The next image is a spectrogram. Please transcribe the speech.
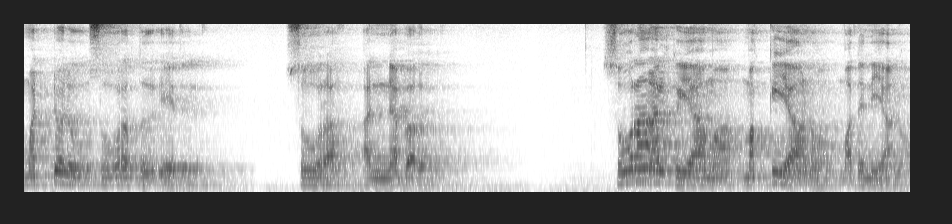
മറ്റൊരു സൂറത്ത് ഏത്? സൂറ അന്നബ സൂറ അൽ ഖിയാമ മക്കിയാണോ മദനിയാണോ?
